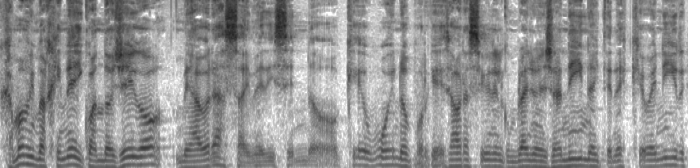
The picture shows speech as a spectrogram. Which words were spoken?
jamás me imaginé. Y cuando llego, me abraza y me dice, no, qué bueno, porque ahora se viene el cumpleaños de Janina y tenés que venir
